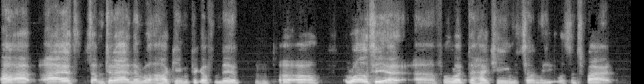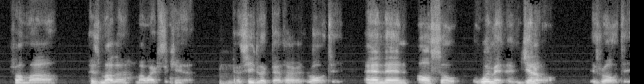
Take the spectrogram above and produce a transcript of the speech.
I, I, I add something to that, and then Hakeem will pick up from there. Mm-hmm. Uh, uh, royalty, uh, uh, from what the Hakeem was telling me, was inspired from uh, his mother, my wife Sakina, because mm-hmm. he looked at her as royalty, and then also women in general is royalty.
